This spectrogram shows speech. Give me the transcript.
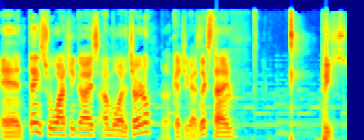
And thanks for watching, guys. I'm Moana Turtle. I'll catch you guys next time. Peace.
